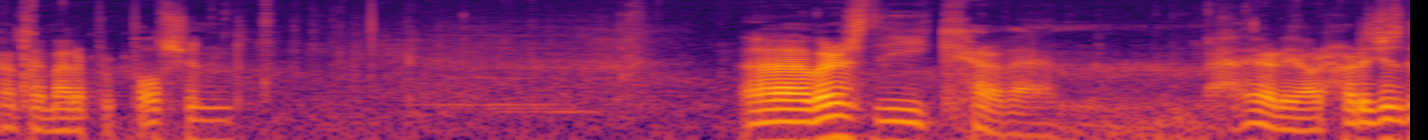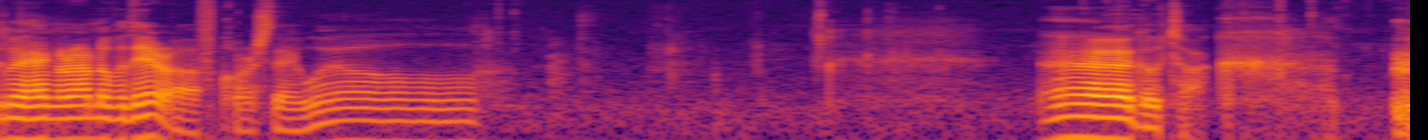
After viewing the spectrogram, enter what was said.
antimatter propulsion. Uh, where's the caravan? There they are. Are they just gonna hang around over there? Oh, of course they will. Uh, go talk.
